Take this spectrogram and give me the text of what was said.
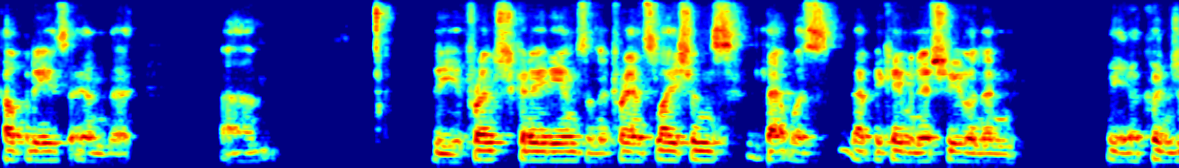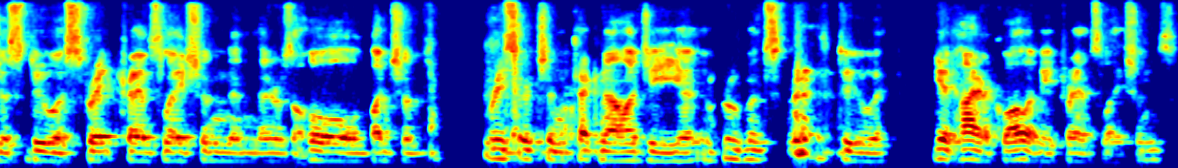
companies and uh, um, the French Canadians and the translations, that was that became an issue, and then you know couldn't just do a straight translation, and there was a whole bunch of research and technology uh, improvements to get higher quality translations.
